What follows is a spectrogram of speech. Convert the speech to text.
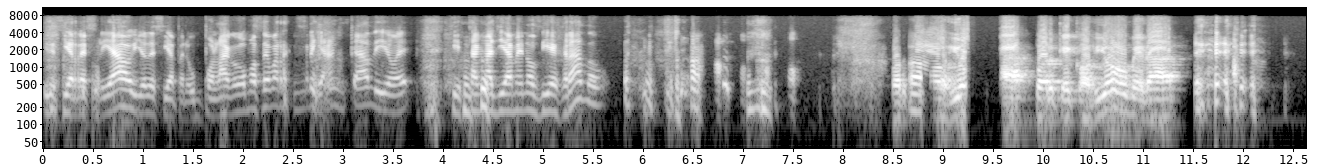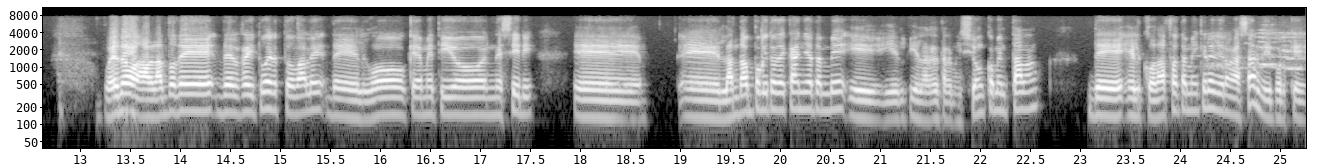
Y decía resfriado. Y yo decía, pero un polaco, ¿cómo se va a resfriar en Cádiz, eh? Si están allí a menos 10 grados. porque, cogió, porque cogió humedad. Bueno, hablando de, del Rey Tuerto, ¿vale? Del gol que metió en Nesiri, eh, eh, le han dado un poquito de caña también y, y, y en la retransmisión comentaban del codazo también que le dieron a Salvi, porque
